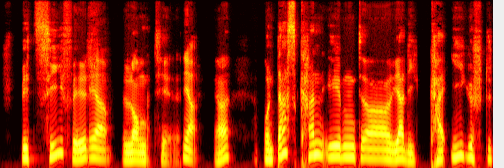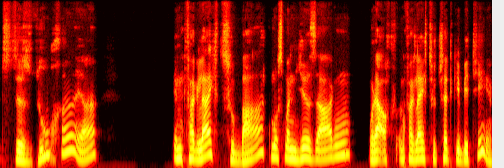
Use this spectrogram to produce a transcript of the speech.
spezifisch ja. Longtail. Ja. ja. Und das kann eben äh, ja die KI-gestützte Suche, ja. Im Vergleich zu BART muss man hier sagen, oder auch im Vergleich zu ChatGBT,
